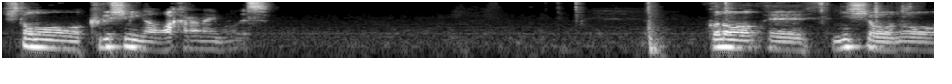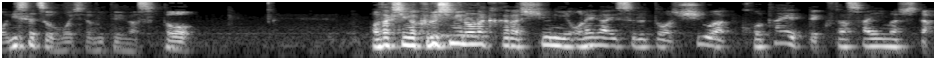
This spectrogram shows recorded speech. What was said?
人の苦しみがわからないものです。この、えー、2章の2節をもう一度見てみますと、私が苦しみの中から主にお願いすると、主は答えてくださいました。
